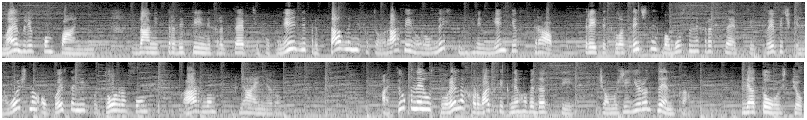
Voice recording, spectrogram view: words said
меблів компанії. Замість традиційних рецептів у книзі представлені фотографії головних інгредієнтів страв. 30 класичних бабусиних рецептів випічки наочно описані фотографом Карлом Кляйнером. А цю книгу створили хорватські книговидавці. В чому ж її родзинка? Для того, щоб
